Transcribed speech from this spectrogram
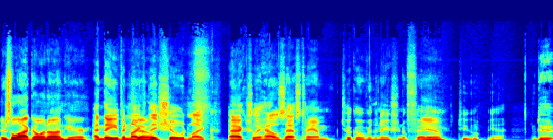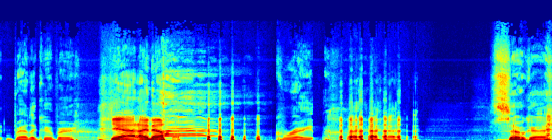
there's a lot going on here. And they even like So- they showed like actually how Szass Tam took over the nation of Thay Yeah. too. Yeah. Dude, Bradley Cooper, Yeah, I know. great. so good.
